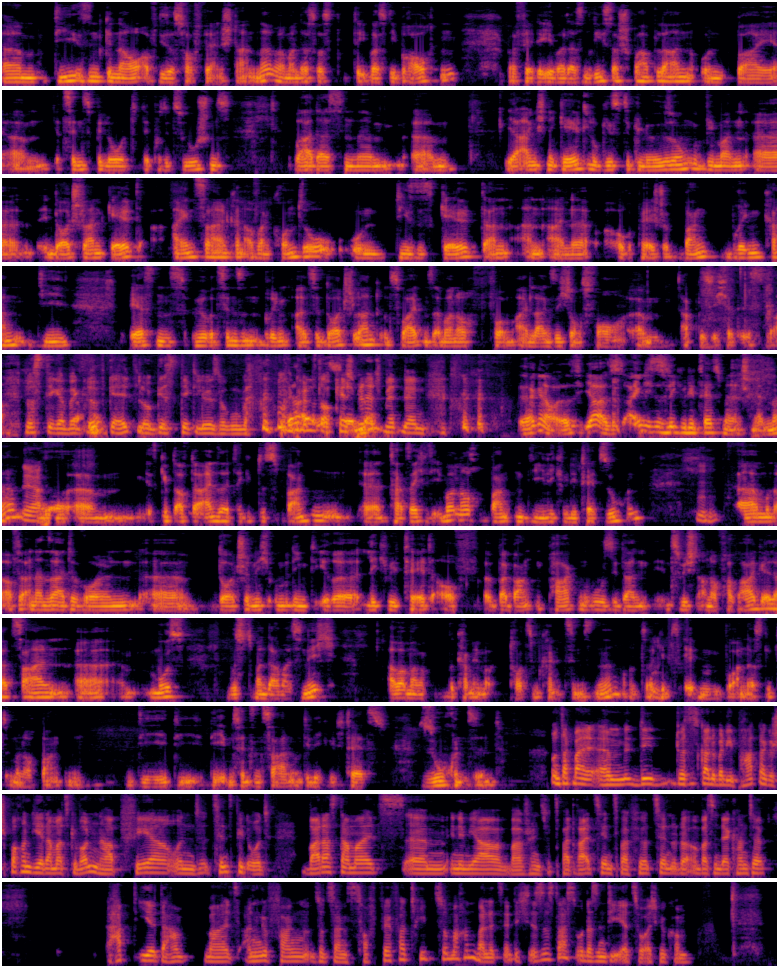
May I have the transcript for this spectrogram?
Ähm, die sind genau auf dieser Software entstanden, ne? weil man das, was die, was die brauchten, bei Fair.de war das ein Riester-Sparplan und bei ähm, Zinspilot Deposit Solutions war das eine, ähm, ja eigentlich eine Geldlogistiklösung, wie man äh, in Deutschland Geld einzahlen kann auf ein Konto und dieses Geld dann an eine europäische Bank bringen kann, die erstens höhere Zinsen bringt als in Deutschland und zweitens aber noch vom Einlagensicherungsfonds ähm, abgesichert ist. Ja. Lustiger Begriff, ja. Geldlogistiklösung. Man ja, kann es auch Cash Management nennen. Ja, genau. Ist, ja, es ist eigentlich das Liquiditätsmanagement. Ne? Ja. Also, ähm, es gibt auf der einen Seite gibt es Banken äh, tatsächlich immer noch Banken, die Liquidität suchen. Mhm. Ähm, und auf der anderen Seite wollen äh, Deutsche nicht unbedingt ihre Liquidität auf, äh, bei Banken parken, wo sie dann inzwischen auch noch Verwahrgelder zahlen äh, muss. Wusste man damals nicht. Aber man bekam immer trotzdem keine Zinsen. Ne? Und da mhm. gibt es eben, woanders gibt es immer noch Banken, die, die, die eben Zinsen zahlen und die Liquiditätssuchen sind. Und sag mal, ähm, die, du hast jetzt gerade über die Partner gesprochen, die ihr damals gewonnen habt, Fair und Zinspilot. War das damals ähm, in dem Jahr, wahrscheinlich so 2013, 2014 oder irgendwas in der Kante? Habt ihr damals angefangen, sozusagen Softwarevertrieb zu machen? Weil letztendlich ist es das oder sind die eher zu euch gekommen?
